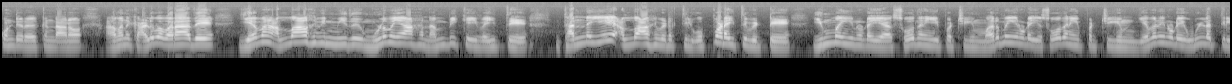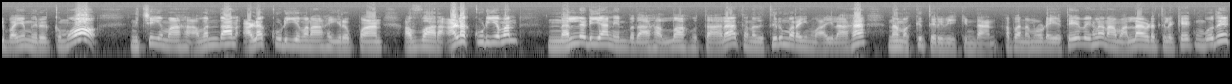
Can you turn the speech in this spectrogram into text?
கொண்டிருக்கின்றானோ அவனுக்கு அழுவ வராது. எவன் அல்லாஹுவின் மீது முழுமையாக நம்பிக்கை வைத்து தன்னையே அல்லாஹுவிடத்தில் ஒப்படைத்து விட்டு இம்மையினுடைய சோதனையை பற்றியும் மறுமையினுடைய சோதனை பற்றியும் எவனினுடைய உள்ளத்தில் பயம் இருக்குமோ நிச்சயமாக அவன்தான் அழக்கூடியவனாக இருப்பான். அவ்வாறு அழக்கூடியவன் நல்லடியான் என்பதாக அல்லாஹு தாலா தனது திருமறையின் வாயிலாக நமக்கு தெரிவிக்கின்றான். அப்போ நம்மளுடைய தேவைகளை நாம் அல்லாவிடத்தில் கேட்கும்போது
